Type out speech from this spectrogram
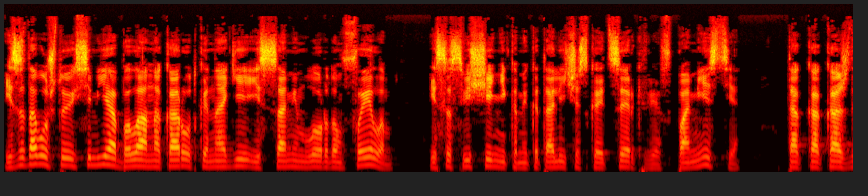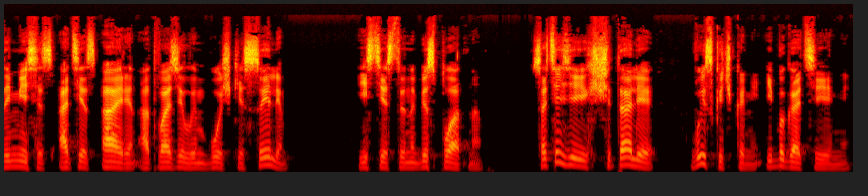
Из-за того, что их семья была на короткой ноге и с самим лордом Фейлом, и со священниками католической церкви в поместье, так как каждый месяц отец Айрин отвозил им бочки с элем, естественно, бесплатно, соседи их считали выскочками и богатеями.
